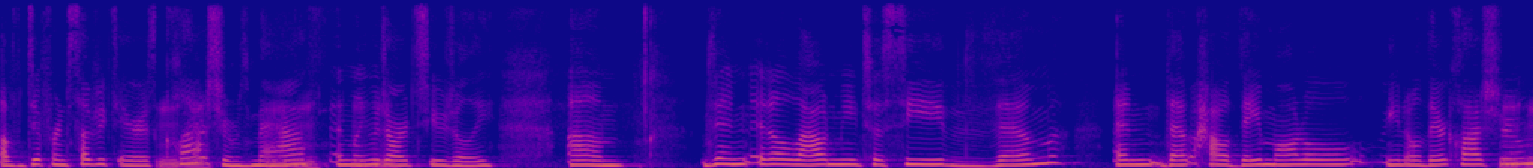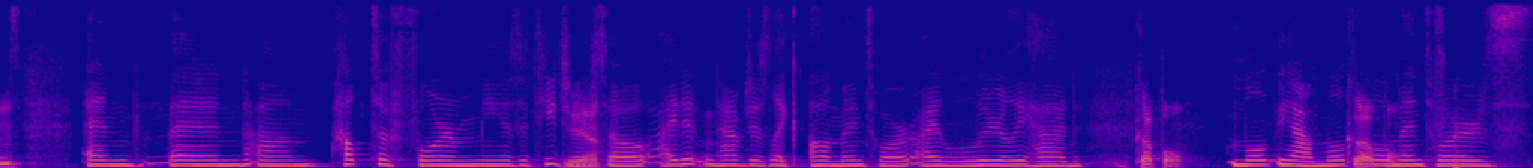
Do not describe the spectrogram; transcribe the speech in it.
of different subject areas, Mm-hmm. classrooms, math and language arts usually, um, then it allowed me to see them and them, how they model, you know, their classrooms. Mm-hmm. And then um, help to form me as a teacher. Yeah. So I didn't have just like a mentor. I literally had a Couple. Mul- yeah, multiple Couple. mentors,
